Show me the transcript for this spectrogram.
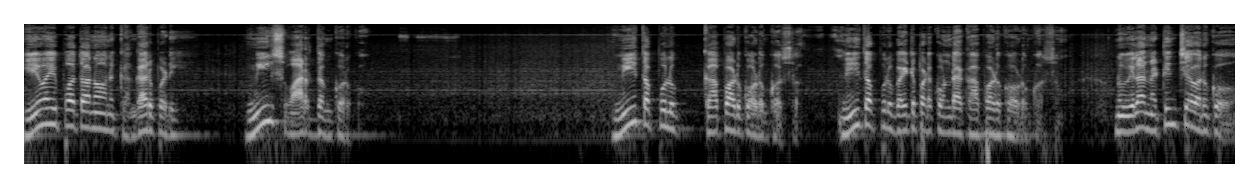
ఏమైపోతానో అని కంగారు పడి నీ స్వార్థం కొరకు నీ తప్పులు కాపాడుకోవడం కోసం నీ తప్పులు బయటపడకుండా కాపాడుకోవడం కోసం నువ్వు ఇలా నటించావనుకో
